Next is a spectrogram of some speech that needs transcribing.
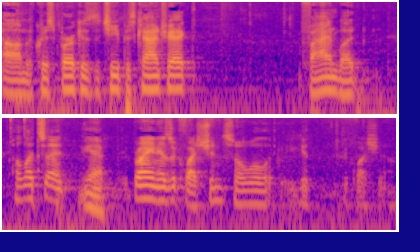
Um, if Chris Burke is the cheapest contract, fine, but, uh, let's, uh, yeah. Brian has a question, so we'll get the question out.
